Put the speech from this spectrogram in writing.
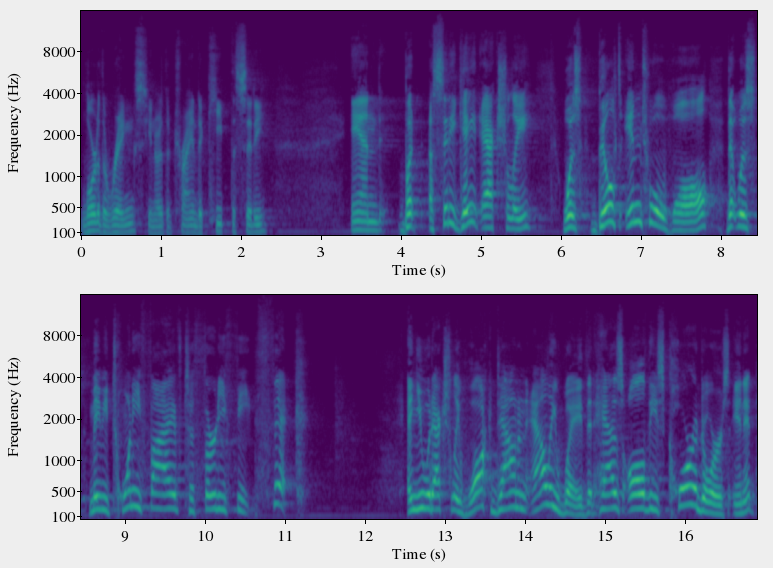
Lord of the Rings, you know, they're trying to keep the city. And, but a city gate actually was built into a wall that was maybe 25 to 30 feet thick. And you would actually walk down an alleyway that has all these corridors in it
